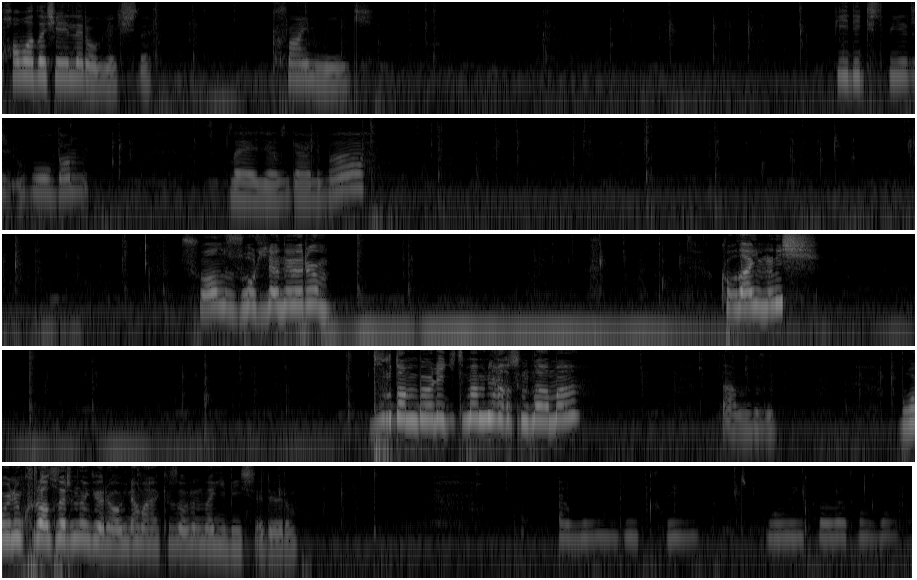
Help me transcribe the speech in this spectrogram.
havada şeyler olacak işte. Climbing. Bir x bir wall'dan zıplayacağız galiba. Şu an zorlanıyorum. Kolaymış. Buradan böyle gitmem lazımdı ama. Tamam durun. Bu oyunun kurallarına göre oynamak zorunda gibi hissediyorum. I won't be moving forward and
